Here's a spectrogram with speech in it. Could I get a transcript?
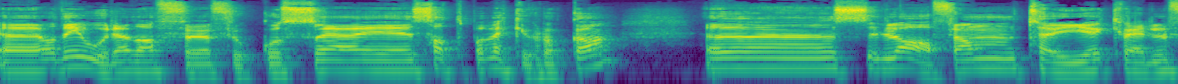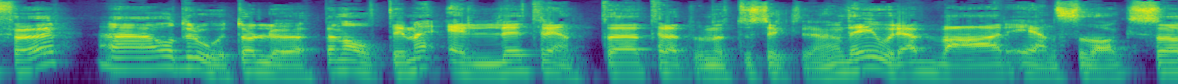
Eh, Og det gjorde jeg da før frokost. Så jeg satte på vekkerklokka, eh, la fram tøyet kvelden før eh, og dro ut og løp en halvtime eller trente 30 minutter styrketrening. Det gjorde jeg hver eneste dag. Så,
